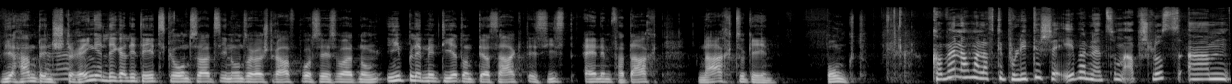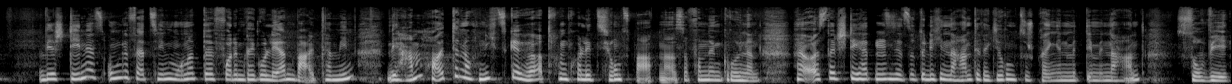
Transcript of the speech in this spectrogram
Wir haben den strengen Legalitätsgrundsatz in unserer Strafprozessordnung implementiert und der sagt, es ist einem Verdacht nachzugehen. Punkt. Kommen wir nochmal auf die politische Ebene zum Abschluss. Ähm, wir stehen jetzt ungefähr zehn Monate vor dem regulären Wahltermin. Wir haben heute noch nichts gehört vom Koalitionspartner, also von den Grünen. Herr Ostrich, die hätten es jetzt natürlich in der Hand, die Regierung zu sprengen mit dem in der Hand, so wie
